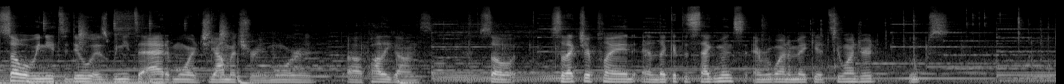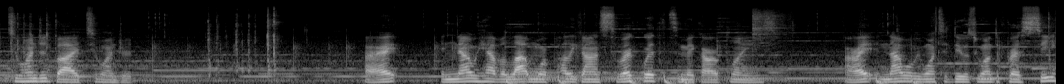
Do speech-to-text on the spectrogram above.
So what we need to do is we need to add more geometry, more uh, polygons. So select your plane and look at the segments and we're going to make it 200, oops, 200 by 200. Alright, and now we have a lot more polygons to work with to make our planes. Alright, and now what we want to do is we want to press C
